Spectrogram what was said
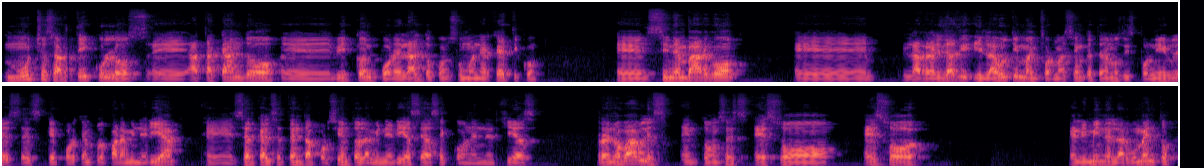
muchos artículos eh, atacando eh, Bitcoin por el alto consumo energético. sin embargo, la realidad y, la última información que tenemos disponibles es que, por ejemplo, para minería, cerca del 70% de la minería se hace con energías renovables. Entonces, eso, eso elimina el argumento.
